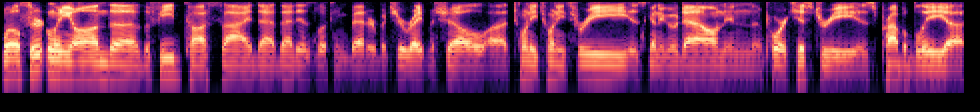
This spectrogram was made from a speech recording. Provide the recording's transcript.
Well, certainly on the the feed cost side, that that is looking better. But you're right, Michelle. Uh, 2023 is going to go down in pork history. Is probably uh,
